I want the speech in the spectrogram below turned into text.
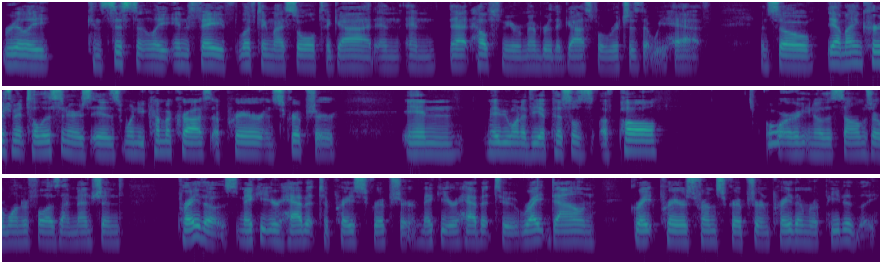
really consistently in faith lifting my soul to God and and that helps me remember the gospel riches that we have. And so, yeah, my encouragement to listeners is when you come across a prayer in scripture in maybe one of the epistles of Paul or you know the Psalms are wonderful as I mentioned, pray those. Make it your habit to pray scripture. Make it your habit to write down great prayers from scripture and pray them repeatedly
